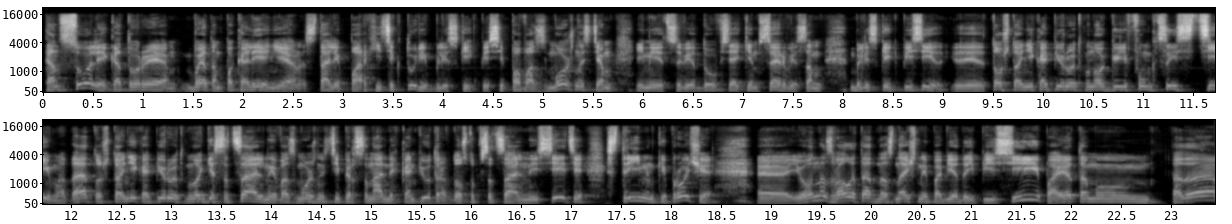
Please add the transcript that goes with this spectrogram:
Консоли, которые в этом поколении стали по архитектуре близки к PC, по возможностям, имеется в виду всяким сервисам близки к PC, то, что они копируют многие функции Steam, да, то, что они копируют многие социальные возможности персональных компьютеров, доступ в социальные сети, стриминг и прочее, э, и он назвал это однозначной победой PC, поэтому тогда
